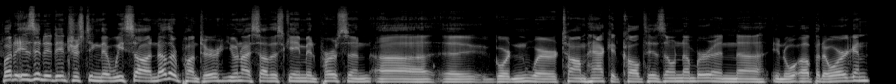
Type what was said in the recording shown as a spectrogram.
But isn't it interesting that we saw another punter? You and I saw this game in person, uh, uh, Gordon, where Tom Hackett called his own number in, uh, in up at Oregon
